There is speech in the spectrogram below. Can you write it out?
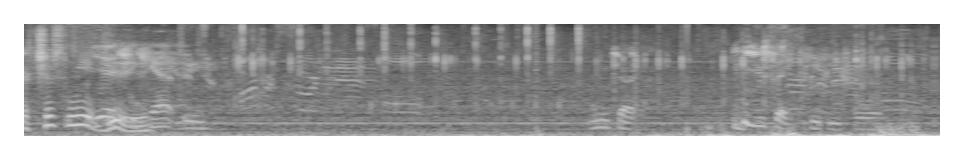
It's just me and Yeah, you. can't be. Let me check. you said PP4.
